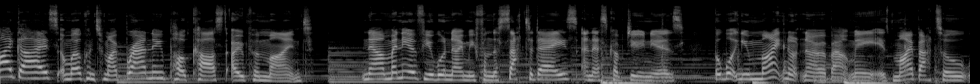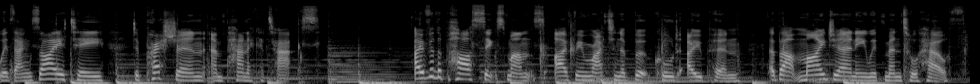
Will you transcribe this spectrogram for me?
Hi, guys, and welcome to my brand new podcast, Open Mind. Now, many of you will know me from the Saturdays and S Club Juniors, but what you might not know about me is my battle with anxiety, depression, and panic attacks. Over the past six months, I've been writing a book called Open about my journey with mental health.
